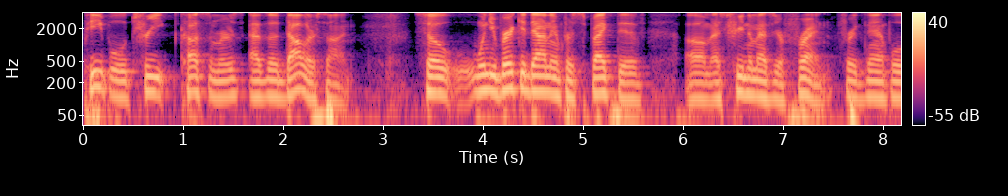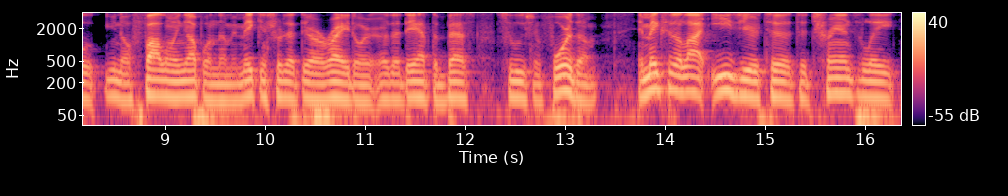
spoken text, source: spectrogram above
people treat customers as a dollar sign. So when you break it down in perspective, um, as treating them as your friend, for example, you know, following up on them and making sure that they're right or, or that they have the best solution for them, it makes it a lot easier to to translate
